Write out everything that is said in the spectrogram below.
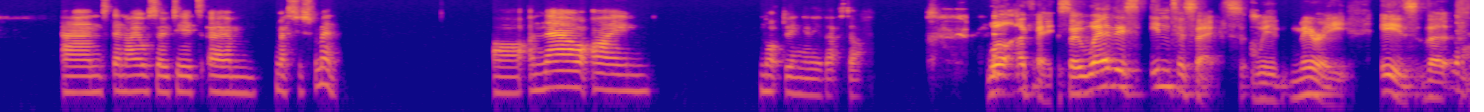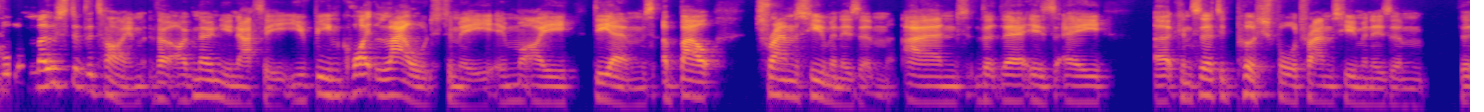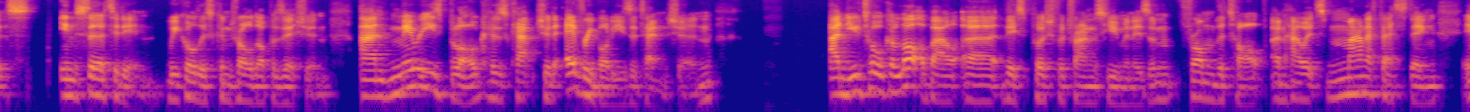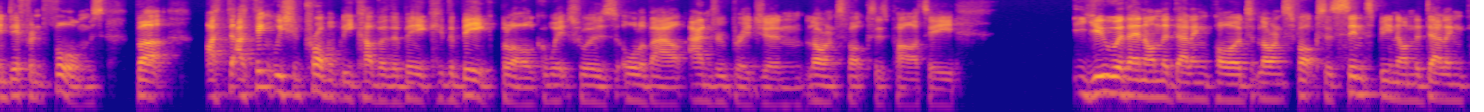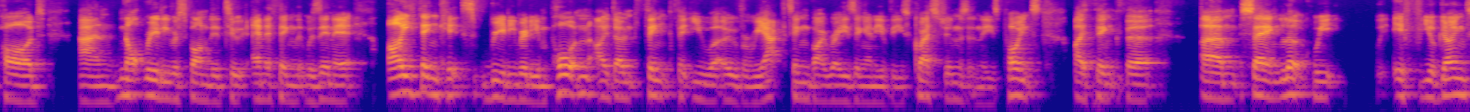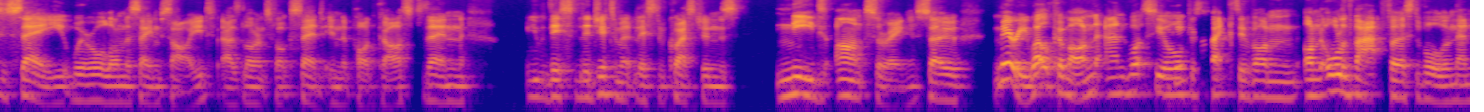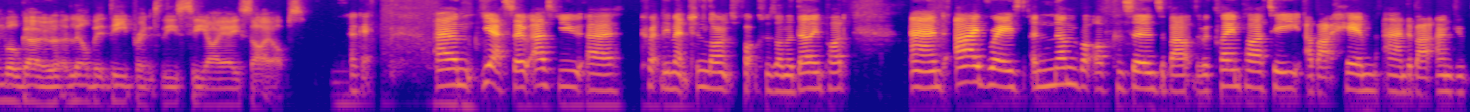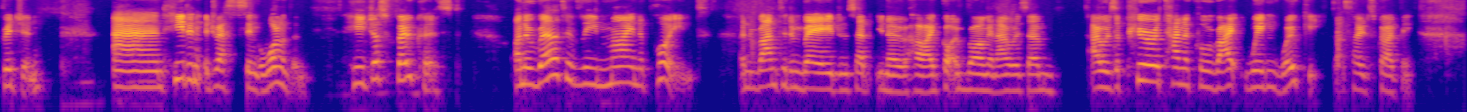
And then I also did um, Messages for Men. Uh, and now I'm not doing any of that stuff. well, okay. So where this intersects with Miri is that yeah. for most of the time that I've known you, Natty, you've been quite loud to me in my DMs about transhumanism and that there is a, a concerted push for transhumanism that's inserted in. We call this controlled opposition. And Miri's blog has captured everybody's attention and you talk a lot about uh, this push for transhumanism from the top and how it's manifesting in different forms. But I, th- I, think we should probably cover the big the big blog, which was all about Andrew Bridgen, lawrence Fox's party. You were then on the Delingpod. lawrence Fox has since been on the Delingpod and not really responded to anything that was in it. I think it's really, really important. I don't think that you were overreacting by raising any of these questions and these points. I think that um, saying, look, we if you're going to say we're all on the same side, as Lawrence Fox said in the podcast, then you, this legitimate list of questions needs answering. So, Miri, welcome on. And what's your perspective on on all of that first of all, and then we'll go a little bit deeper into these CIA psyops. Okay. Um, yeah, so as you uh, correctly mentioned, Lawrence Fox was on the Delingpod, and I've raised a number of concerns about the Reclaim Party, about him, and about Andrew Bridgen. And he didn't address a single one of them. He just focused on a relatively minor point and ranted and raved and said, you know, how I got him wrong and I was um I was a puritanical right wing wokey. That's how he described me.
